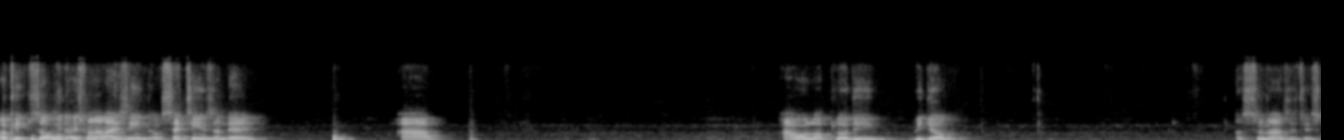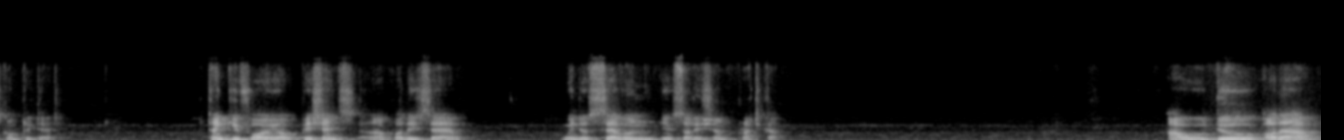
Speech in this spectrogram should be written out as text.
Okay, so Windows is finalizing our settings and then uh, I will upload the video as soon as it is completed. Thank you for your patience uh, for this uh, Windows 7 installation practical. I will do other,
